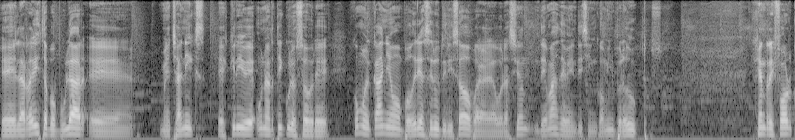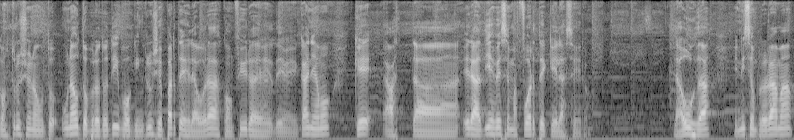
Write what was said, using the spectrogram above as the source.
Eh, la revista popular eh, Mechanix escribe un artículo sobre cómo el cáñamo podría ser utilizado para la elaboración de más de 25.000 productos. Henry Ford construye un auto, un auto prototipo que incluye partes elaboradas con fibra de, cáñamo que hasta era 10 veces más fuerte que el acero. La USDA inicia un programa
